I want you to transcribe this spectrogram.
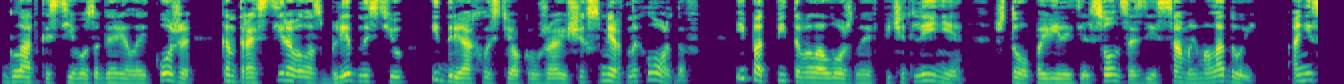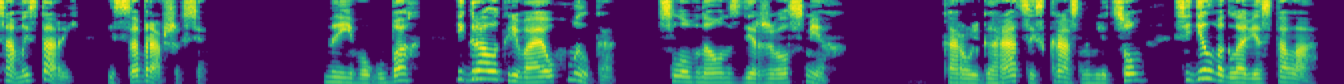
Гладкость его загорелой кожи контрастировала с бледностью и дряхлостью окружающих смертных лордов и подпитывала ложное впечатление, что повелитель солнца здесь самый молодой, а не самый старый из собравшихся. На его губах играла кривая ухмылка, словно он сдерживал смех. Король Гораций с красным лицом сидел во главе стола.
